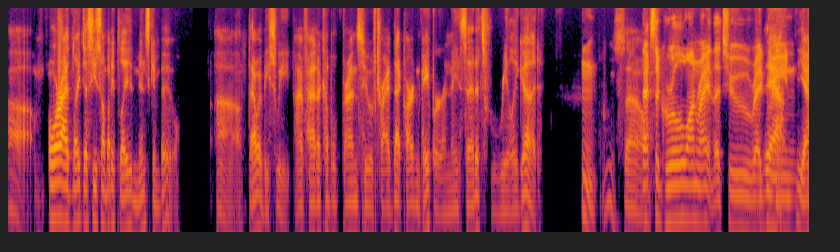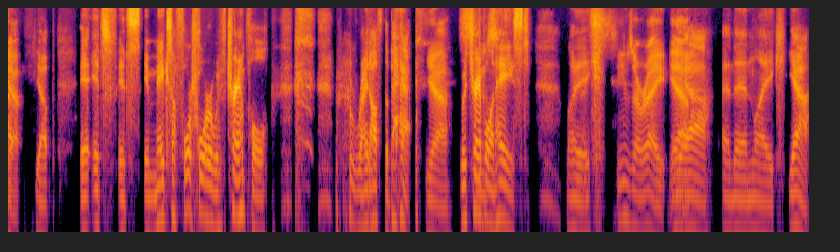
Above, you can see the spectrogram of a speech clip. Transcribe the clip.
um, or I'd like to see somebody play Minsc and Boo. Uh, that would be sweet. I've had a couple of friends who have tried that card in paper, and they said it's really good. Hmm. So That's the Gruul one, right? The two red Yeah, green. yeah. Yep. It, it's it's it makes a four four with trample right off the bat yeah. with trample and haste. Like seems all right. yeah. Yeah. And then like, yeah,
